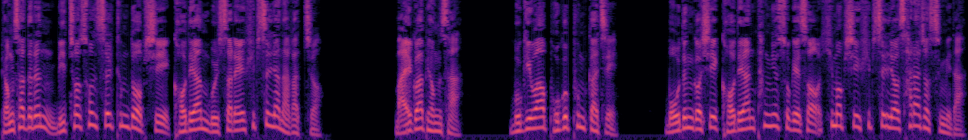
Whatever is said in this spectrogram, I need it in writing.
병사들은 미처 손 쓸 틈도 없이 거대한 물살에 휩쓸려 나갔죠. 말과 병사, 무기와 보급품까지 모든 것이 거대한 탕류 속에서 힘없이 휩쓸려 사라졌습니다.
